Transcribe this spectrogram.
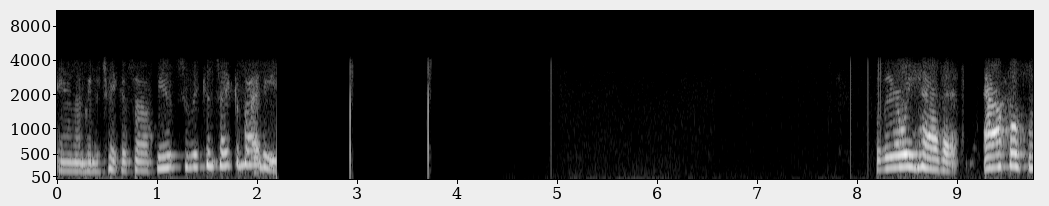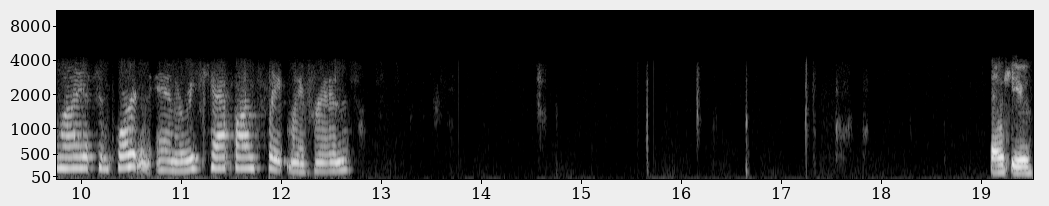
and I'm going to take us off mute so we can say goodbye to you. So there we have it. Apples and why it's important, and a recap on sleep, my friends. Thank you.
